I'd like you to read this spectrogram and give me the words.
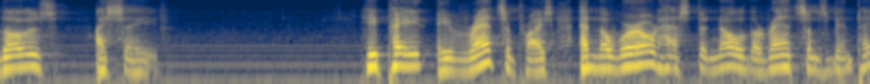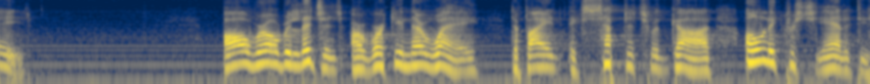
those I save. He paid a ransom price, and the world has to know the ransom's been paid. All world religions are working their way to find acceptance with God. Only Christianity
